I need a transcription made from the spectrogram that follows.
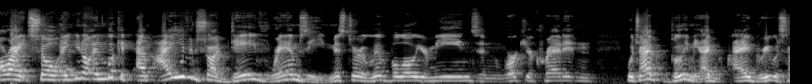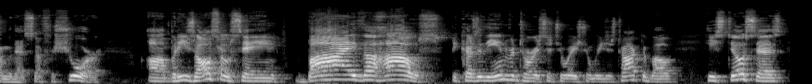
All right. So, uh, you know, and look at, um, I even saw Dave Ramsey, Mr. Live Below Your Means and Work Your Credit, and which I believe me, I, I agree with some of that stuff for sure. Um, but he's also saying buy the house because of the inventory situation we just talked about he still says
